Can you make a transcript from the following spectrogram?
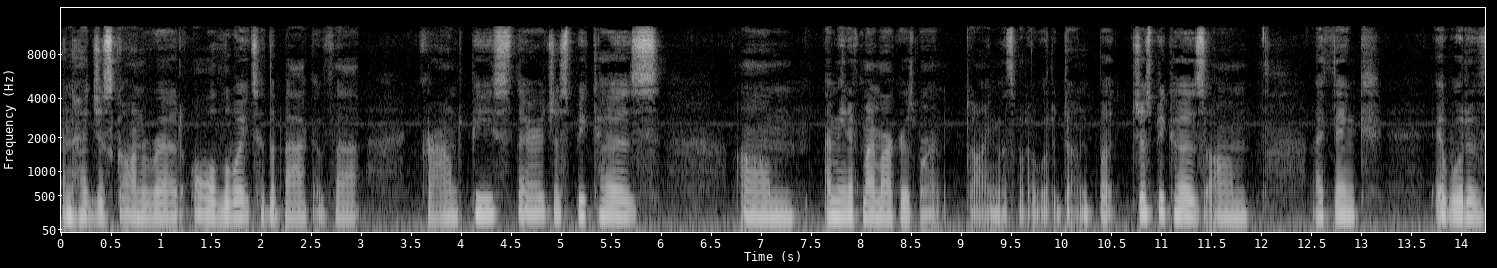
and had just gone red all the way to the back of that ground piece there just because um I mean if my markers weren't dying that's what I would have done but just because um I think it would have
